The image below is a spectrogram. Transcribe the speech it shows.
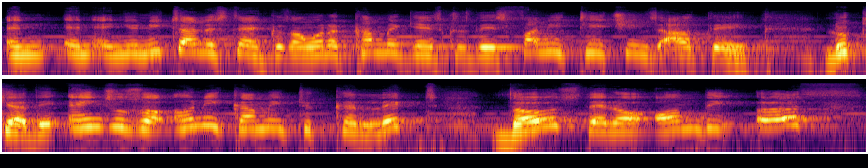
and, and, and you need to understand because I want to come against because there's funny teachings out there. Look here, the angels are only coming to collect those that are on the earth,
